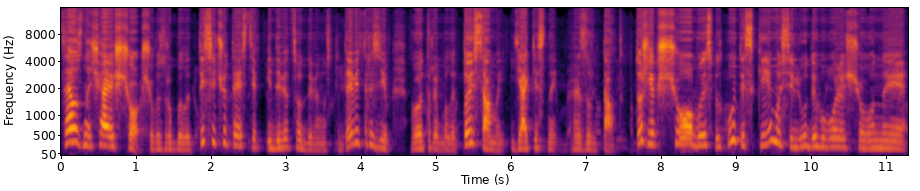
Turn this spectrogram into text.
Це означає, що? Що ви зробили 1000 тестів і 999 разів ви отримали той самий якісний результат. Тож, якщо ви спілкуєтесь з кимось і люди говорять, що вони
